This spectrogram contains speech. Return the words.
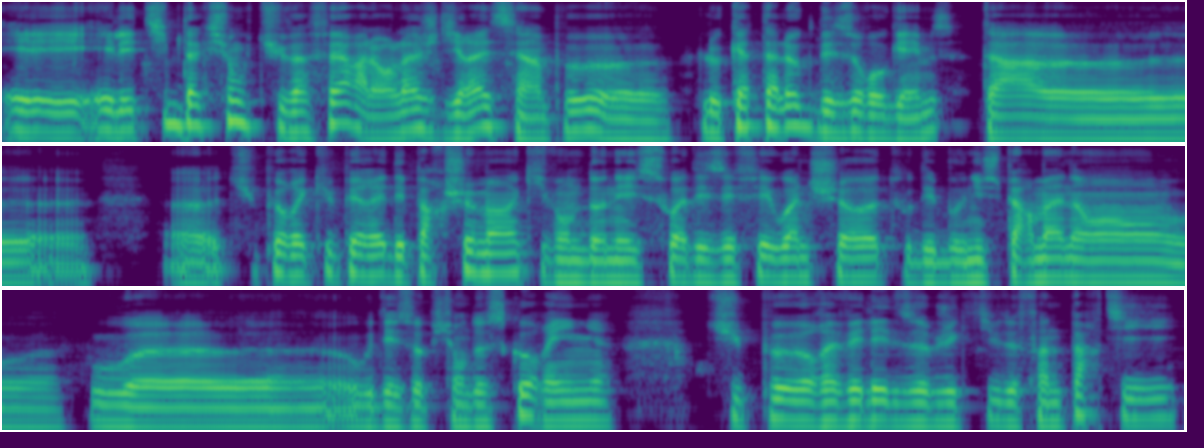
et, et, les types d'actions que tu vas faire, alors là je dirais c'est un peu euh, le catalogue des Eurogames. T'as euh, euh, tu peux récupérer des parchemins qui vont te donner soit des effets one shot ou des bonus permanents ou, ou, euh, ou des options de scoring. Tu peux révéler des objectifs de fin de partie.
